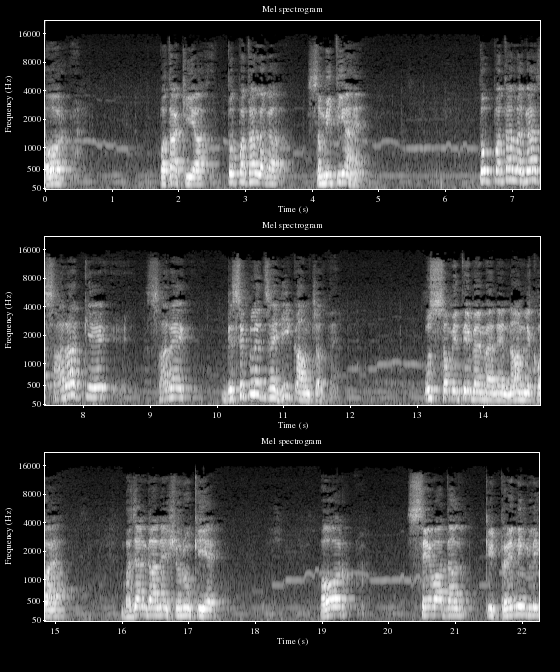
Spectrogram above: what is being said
और पता किया तो पता लगा समितियाँ हैं। तो पता लगा सारा के सारे डिसिप्लिन से ही काम चलते हैं। उस समिति में मैंने नाम लिखवाया, भजन गाने शुरू किए और सेवा दल की ट्रेनिंग ली।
